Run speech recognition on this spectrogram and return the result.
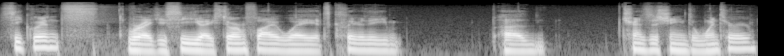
sequence where like you see like storm fly away. It's clearly uh, transitioning to winter.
